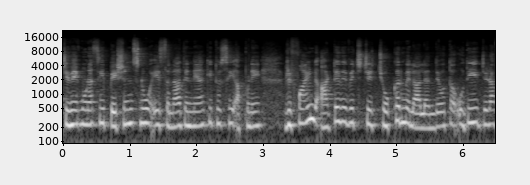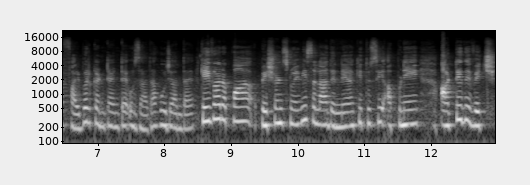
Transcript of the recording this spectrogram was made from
ਜਿਵੇਂ ਹੁਣ ਅਸੀਂ ਪੇਸ਼ੈਂਟਸ ਨੂੰ ਇਹ ਸਲਾਹ ਦਿੰਦੇ ਆ ਕਿ ਤੁਸੀਂ ਆਪਣੇ ਰਿਫਾਈਨਡ ਆਟੇ ਦੇ ਵਿੱਚ ਜੇ ਚੋਕਰ ਮਿਲਾ ਲੈਂਦੇ ਹੋ ਤਾਂ ਉਹਦੀ ਜਿਹੜਾ ਫਾਈਬਰ ਕੰਟੈਂਟ ਹੈ ਉਹ ਜ਼ਿਆਦਾ ਹੋ ਜਾਂਦਾ ਹੈ। ਕਈ ਵਾਰ ਆਪਾਂ ਪੇਸ਼ੈਂਟਸ ਨੂੰ ਇਹ ਵੀ ਸਲਾਹ ਦਿੰਦੇ ਆ ਕਿ ਤੁਸੀਂ ਆਪਣੇ ਆਟੇ ਦੇ ਵਿੱਚ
